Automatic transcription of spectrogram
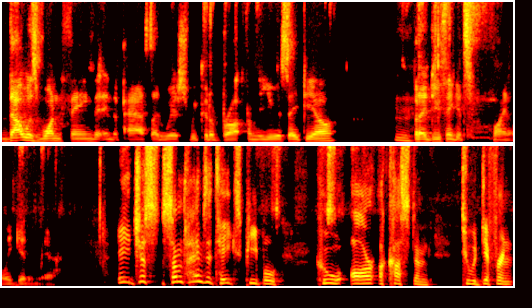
that was one thing that in the past I'd wish we could have brought from the USAPL. Hmm. But I do think it's finally getting there. It just sometimes it takes people who are accustomed to a different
